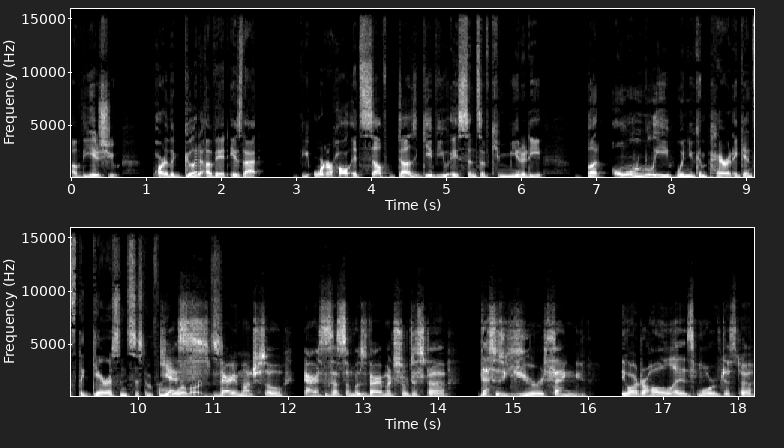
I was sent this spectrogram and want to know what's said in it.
of the issue. Part of the good of it is that the order hall itself does give you a sense of community, but only when you compare it against the garrison system from yes, Warlords. very much so. Garrison system was very much so just a this is your thing. The order hall is more of just a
